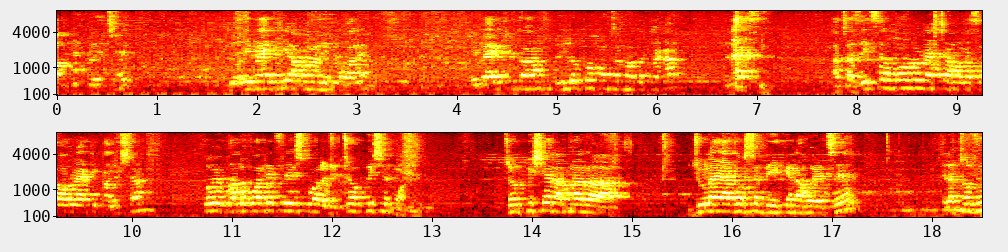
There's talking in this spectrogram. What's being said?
আপডেট রয়েছে। তো এই বাইকটি আপনারা নিতে পারেন। এই বাইকটির দাম দুই লক্ষ পঞ্চান্ন হাজার টাকা। রাখছি আচ্ছা জিক্সার মনোটন আসছে আমার কাছে আরও একটি কালেকশন খুবই ভালো কোয়ালিটি ফ্রেশ কোয়ালিটি চব্বিশের মডেল চব্বিশের আপনার জুলাই আগস্টে দিয়ে কেনা হয়েছে। এটা চলছে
